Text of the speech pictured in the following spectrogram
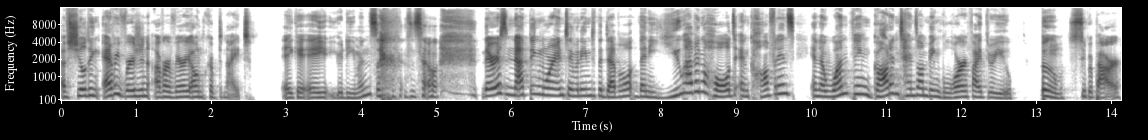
of shielding every version of our very own kryptonite, aka your demons. so there is nothing more intimidating to the devil than you having a hold and confidence in the one thing God intends on being glorified through you. Boom, superpower.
